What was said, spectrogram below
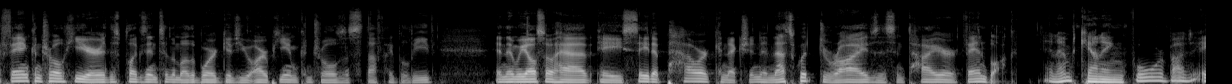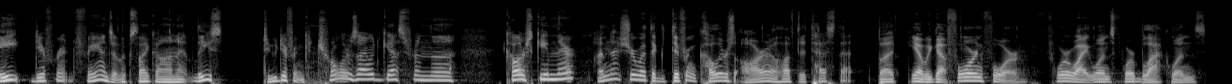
fan control here. This plugs into the motherboard, gives you RPM controls and stuff, I believe. And then we also have a SATA power connection, and that's what drives this entire fan block and I'm counting four, five, eight different fans. It looks like on at least two different controllers. I would guess from the color scheme there. I'm not sure what the different colors are. I'll have to test that. But yeah, we got four and four, four white ones, four black ones.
